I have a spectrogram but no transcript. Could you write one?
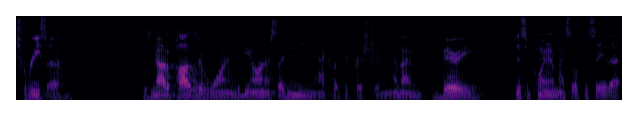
Teresa, was not a positive one. And to be honest, I didn't even act like a Christian. And I'm very disappointed in myself to say that.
